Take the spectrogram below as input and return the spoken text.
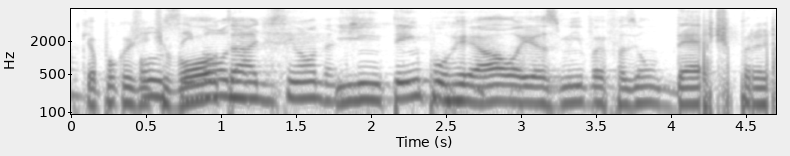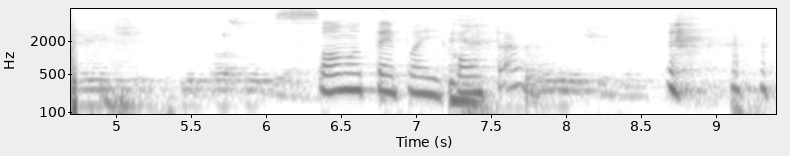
Daqui a pouco a gente Ou sem volta. maldade, sem maldade. E em tempo real a Yasmin vai fazer um dash pra gente. Só no tempo aí, conta.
